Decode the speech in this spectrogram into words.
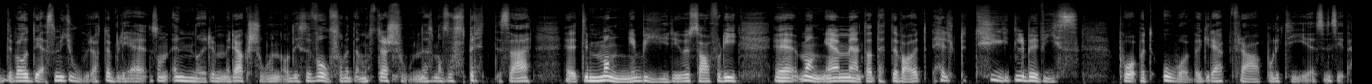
det, var jo det som gjorde at det ble en sånn enorm reaksjon, og disse voldsomme demonstrasjonene som altså spredte seg eh, til mange byer i USA, fordi mange mente at dette var et helt tydelig bevis på et overgrep fra politiet sin side.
